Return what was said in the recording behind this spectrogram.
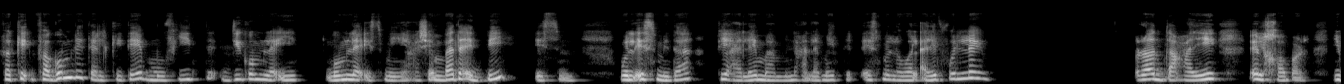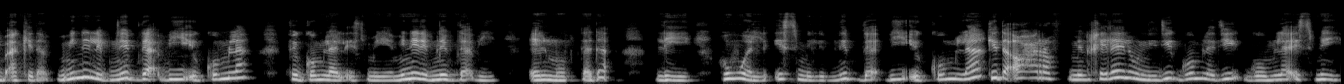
فك... فجملة الكتاب مفيد دي جملة إيه؟ جملة اسمية عشان بدأت باسم والاسم ده فيه علامة من علامات الاسم اللي هو الألف واللام. رد عليه الخبر. يبقى كده مين اللي بنبدأ بيه الجملة؟ في الجملة الاسمية. مين اللي بنبدأ بيه؟ المبتدأ. ليه؟ هو الاسم اللي بنبدأ بيه الجملة كده أعرف من خلاله إن دي الجملة دي جملة اسمية.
